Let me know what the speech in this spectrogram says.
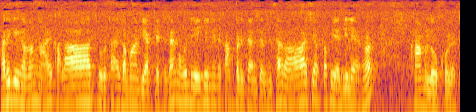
හරිගේ ගමන් ආයේ කලාතුරකට ආයේ සමාධියක් එන්න මොකද ඒකෙන් එන කම්පන චංචල නිසා රාශියක් අපි ඇදිලා යනවා. කාම ලෝක වලට,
